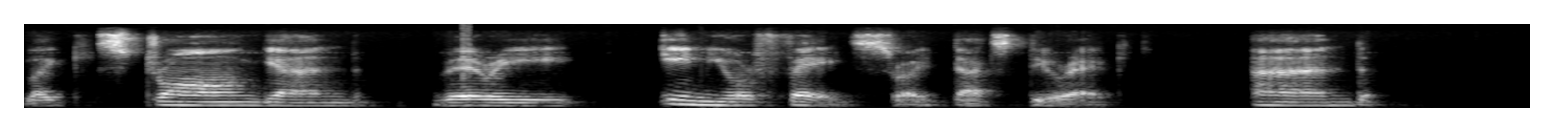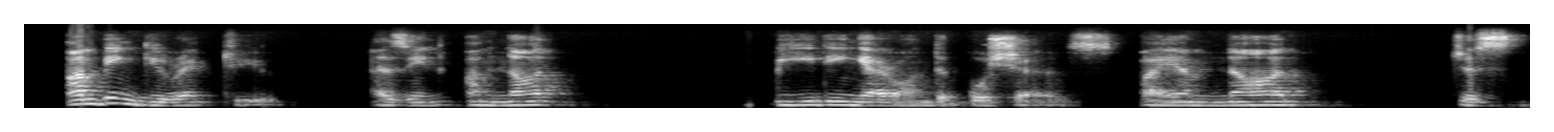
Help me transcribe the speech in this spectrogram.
like strong and very in your face, right? That's direct. And I'm being direct to you, as in I'm not beating around the bushes. I am not just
